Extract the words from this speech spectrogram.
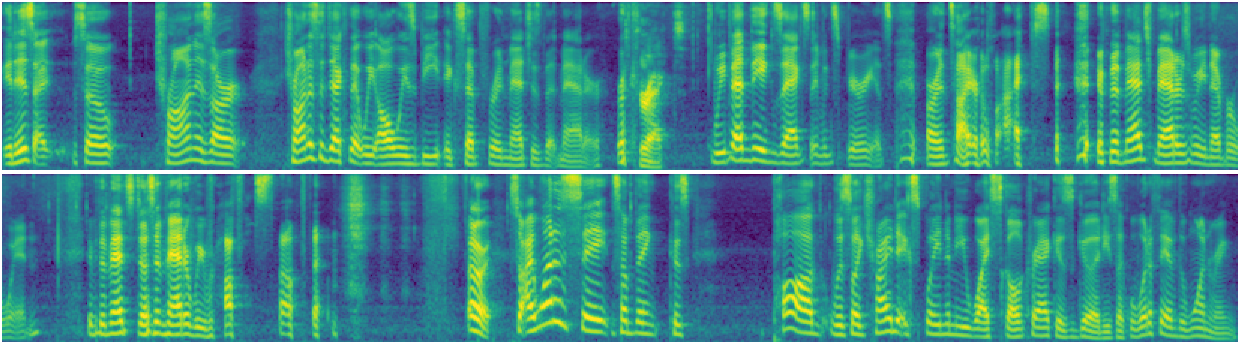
It is. I, so Tron is our Tron is the deck that we always beat, except for in matches that matter. Correct. We've had the exact same experience our entire lives. if the match matters, we never win. If the match doesn't matter, we ruffle stomp them. All right, so I wanted to say something because Pog was like trying to explain to me why Skullcrack is good. He's like, "Well, what if they have the One Ring?"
